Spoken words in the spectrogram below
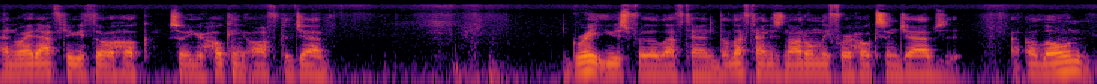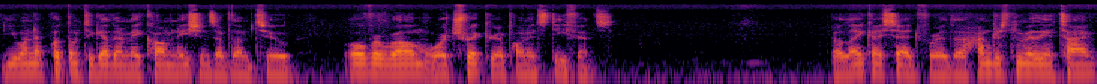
and right after you throw a hook so you're hooking off the jab. Great use for the left hand. The left hand is not only for hooks and jabs alone, you want to put them together and make combinations of them to overwhelm or trick your opponent's defense. But like I said, for the hundredth millionth time,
